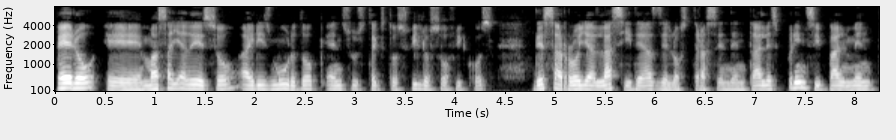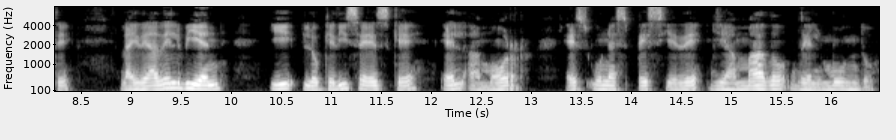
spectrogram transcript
Pero eh, más allá de eso, Iris Murdoch en sus textos filosóficos desarrolla las ideas de los trascendentales, principalmente la idea del bien, y lo que dice es que el amor es una especie de llamado del mundo,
